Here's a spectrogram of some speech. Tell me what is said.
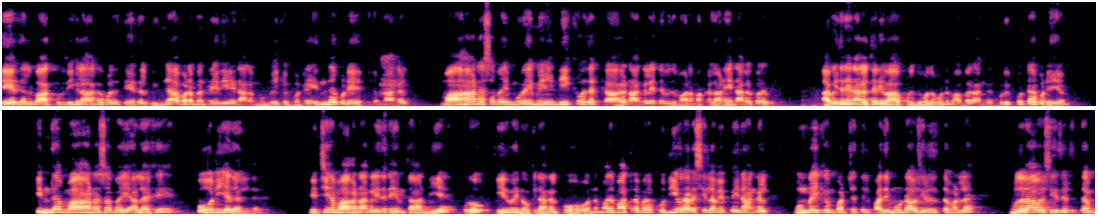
தேர்தல் வாக்குறுதிகளாக எமது தேர்தல் விஞ்ஞாபனம் என்ற ரீதியிலே நாங்கள் முன்வைக்கப்பட்ட எந்த விடயத்திலும் நாங்கள் மாகாண சபை முறைமையை நீக்குவதற்காக நாங்கள் எந்த விதமான மக்கள் ஆணையை நாங்கள் பெறவில்லை. ஆக இதனை நாங்கள் தெளிவாக புரிந்து கொள்ள வேண்டும். அவர் அங்கு குறிப்பிட்ட விடயம் இந்த மாகாண சபை அழகு போதியதல்ல. நிச்சயமாக நாங்கள் இதனையும் தாண்டிய ஒரு தீர்வை நோக்கி நாங்கள் போக வேண்டும். அது மாத்திரமல்ல புதிய ஒரு அரசியல் அமைப்பை நாங்கள் முன்வைக்கும் பட்சத்தில் பதிமூன்றாவது சீர்திருத்தம் அல்ல முதலாவது சீர்திருத்தம்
